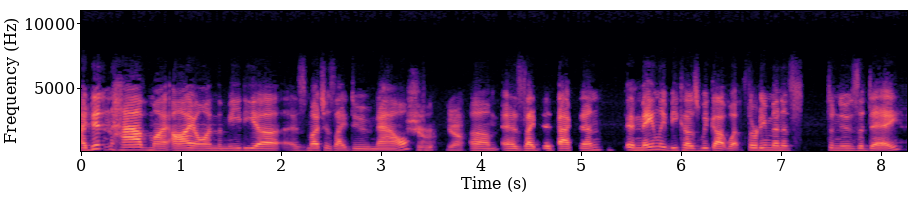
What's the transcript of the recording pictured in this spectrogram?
I didn't have my eye on the media as much as I do now. Sure, yeah. Um, as I did back then, and mainly because we got what 30 minutes to news a day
